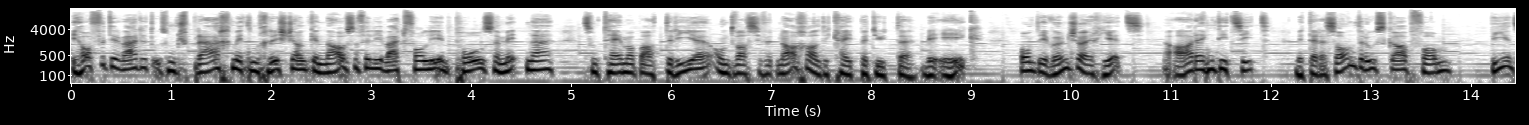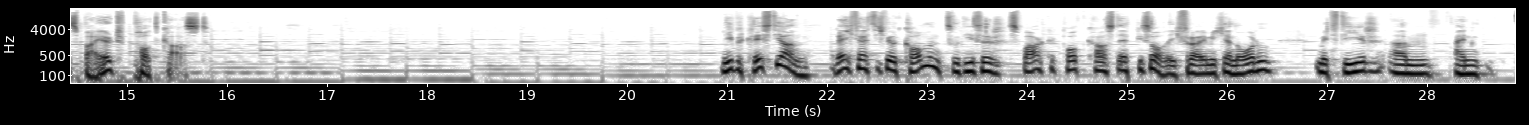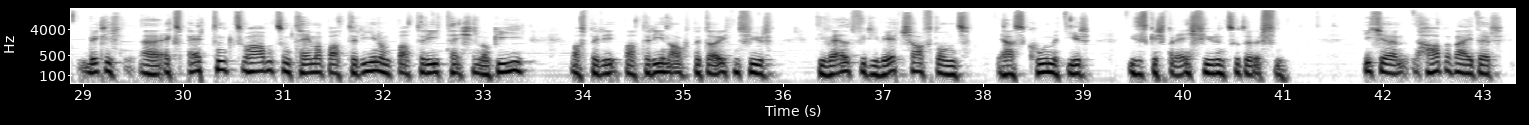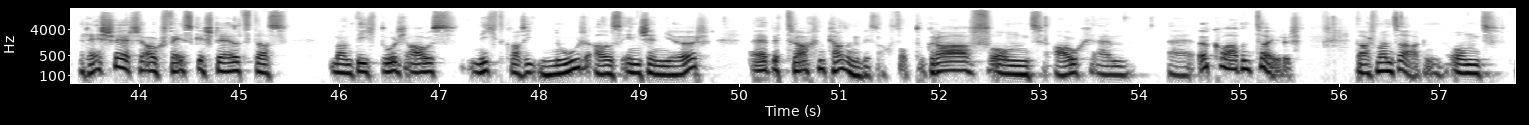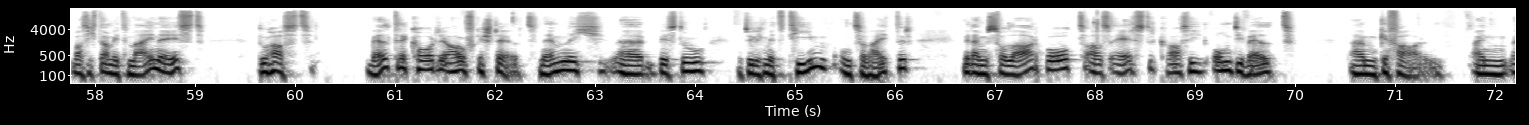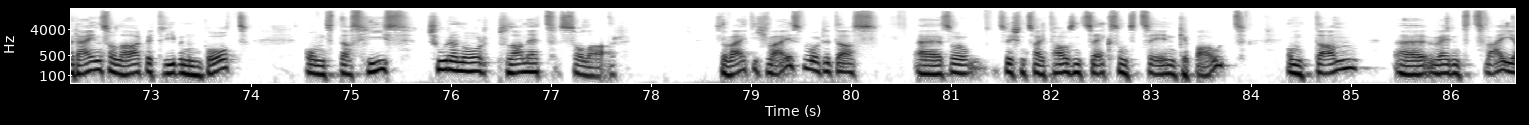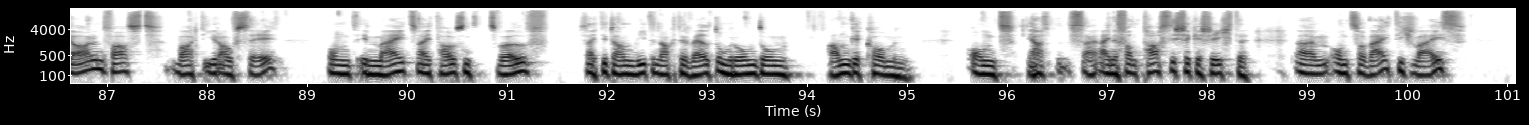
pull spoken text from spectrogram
ich hoffe, ihr werdet aus dem Gespräch mit dem Christian genauso viele wertvolle Impulse mitnehmen zum Thema Batterien und was sie für die Nachhaltigkeit bedeuten wie ich. Und ich wünsche euch jetzt eine anregende Zeit mit der Sonderausgabe vom Be Inspired Podcast. Lieber Christian, recht herzlich willkommen zu dieser Sparker Podcast Episode. Ich freue mich enorm, mit dir ähm, ein wirklich äh, Experten zu haben zum Thema Batterien und Batterietechnologie, was Batterien auch bedeuten für die Welt, für die Wirtschaft und ja, es ist cool mit dir dieses Gespräch führen zu dürfen. Ich äh, habe bei der Recherche auch festgestellt, dass man dich durchaus nicht quasi nur als Ingenieur äh, betrachten kann, sondern du bist auch Fotograf und auch ähm, äh, Ökoabenteurer darf man sagen. Und was ich damit meine ist, du hast Weltrekorde aufgestellt, nämlich äh, bist du natürlich mit Team und so weiter mit einem Solarboot als erster quasi um die Welt ähm, gefahren. Ein rein solarbetriebenen Boot und das hieß Churanor Planet Solar. Soweit ich weiß, wurde das äh, so zwischen 2006 und 2010 gebaut und dann äh, während zwei Jahren fast wart ihr auf See und im Mai 2012 seid ihr dann wieder nach der Weltumrundung angekommen. Und ja, eine fantastische Geschichte. Ähm, und soweit ich weiß,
